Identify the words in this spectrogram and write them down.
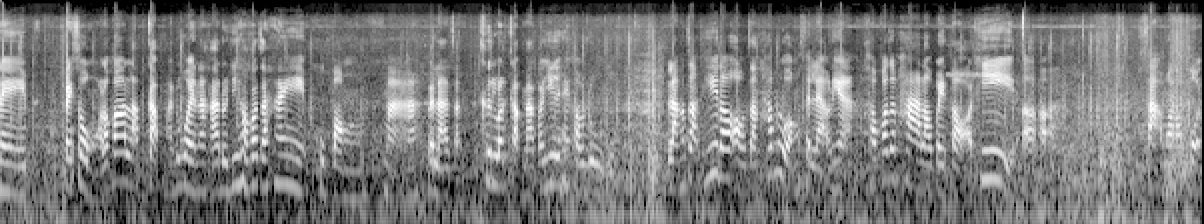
ใน ไปส่งแล้วก็รับกลับมาด้วยนะคะ โดยที่เขาก็จะให้คูปองมาเวลาจะขึ้นรถกลับมาก็ยื่นให้เขาดู หลังจากที่เราออกจากถ้ำหลวงเสร็จแล้วเนี่ยเขาก็จะพาเราไปต่อที่เอ่อสระมรกต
